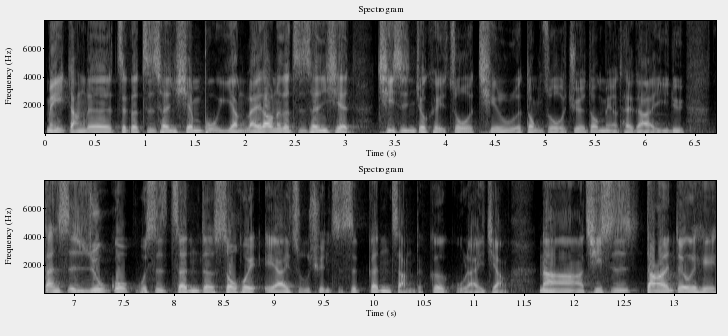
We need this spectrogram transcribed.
每一档的这个支撑线不一样，来到那个支撑线，其实你就可以做切入的动作，我觉得都没有太大的疑虑。但是如果不是真的受惠 AI 族群，只是跟涨的个股来讲，那其实当然都可以。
